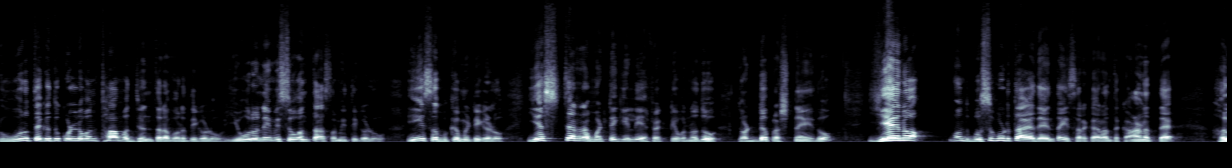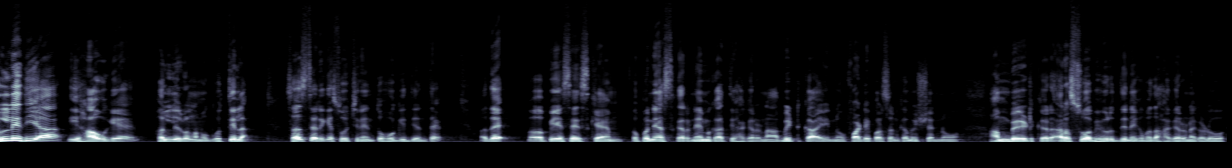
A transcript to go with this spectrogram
ಇವರು ತೆಗೆದುಕೊಳ್ಳುವಂಥ ಮಧ್ಯಂತರ ವರದಿಗಳು, ಇವರು ನೇಮಿಸುವಂಥ ಸಮಿತಿಗಳು, ಈ ಸಬ್ ಕಮಿಟಿಗಳು ಎಷ್ಟರ ಮಟ್ಟಿಗೆ ಇಲ್ಲಿ ಎಫೆಕ್ಟಿವ್ ಅನ್ನೋದು ದೊಡ್ಡ ಪ್ರಶ್ನೆ ಇದು. ಏನೋ ಒಂದು ಬುಸುಗುಡ್ತಾ ಇದೆ ಅಂತ ಈ ಸರ್ಕಾರ ಅಂತ ಕಾಣುತ್ತೆ. ಹಲ್ಲಿದೆಯಾ ಈ ಹಾವಿಗೆ? ಹಲ್ಲಿರುವ ನಮಗೆ ಗೊತ್ತಿಲ್ಲ. ಸದಸ್ಯರಿಗೆ ಸೂಚನೆ ಅಂತೂ ಹೋಗಿದ್ಯಂತೆ. ಅದೇ ಪಿ ಎಸ್ ಐ ಸ್ಕ್ಯಾಮ್ ಉಪನ್ಯಾಸಕರ ನೇಮಕಾತಿ ಹಗರಣ bitcoin forty percent commission, Ambedkar Arasu ಅಭಿವೃದ್ಧಿ ನಿಗಮದ ಹಗರಣಗಳು,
